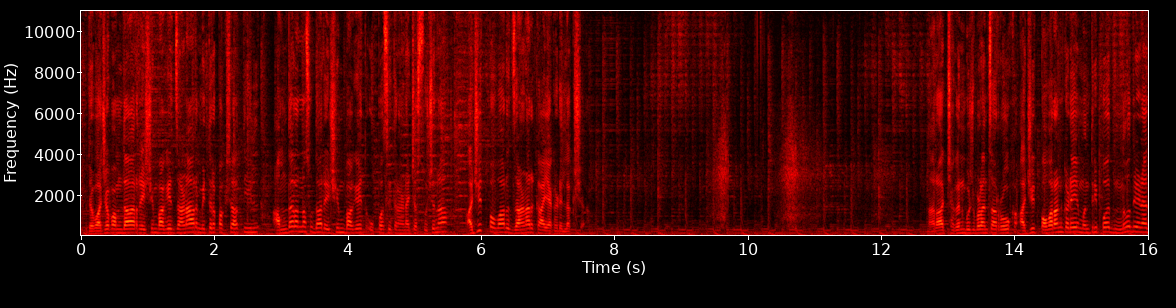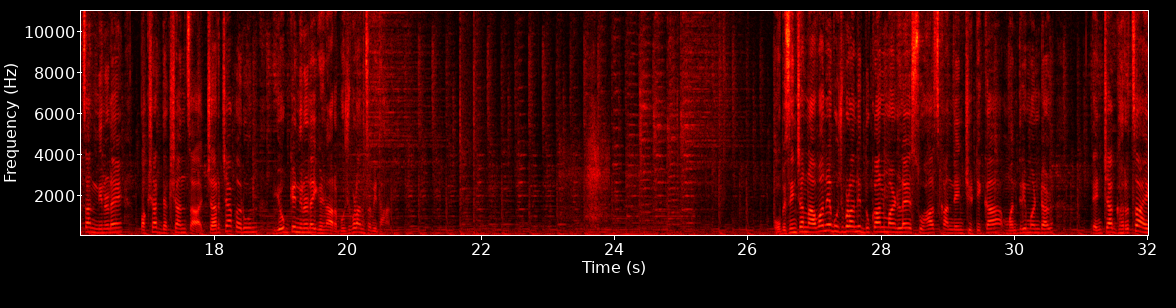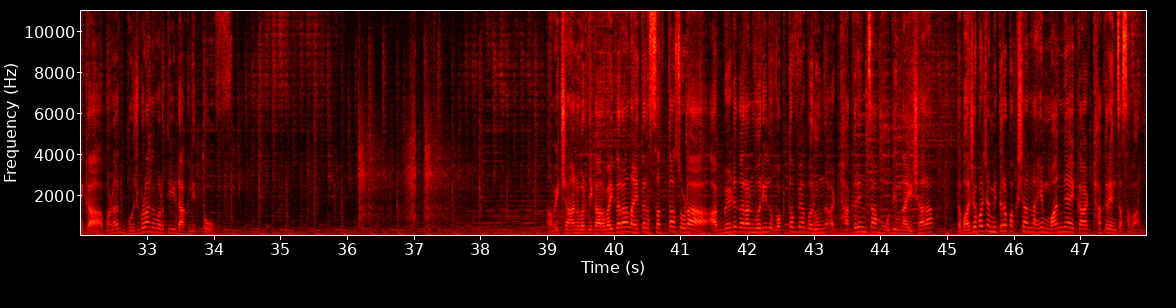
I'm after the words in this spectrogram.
उद्या भाजप आमदार रेशीमबागेत जाणार. मित्रपक्षातील आमदारांना सुद्धा रेशीमबागेत उपस्थित राहण्याच्या सूचना. अजित पवार जाणार का याकडे लक्ष? नाराज छगन भुजबळांचा रोख अजित पवारांकडे. मंत्रीपद न देण्याचा निर्णय पक्षाध्यक्षांचा चर्चा करून योग्य निर्णय घेणार भुजबळांचं विधान. ओबीसींच्या नावाने भुजबळांनी दुकान मांडलंय सुहास कांदेंची टीका. मंत्रिमंडळ त्यांच्या घरचं आहे का म्हणत भुजबळांवरती डाकली तोफ. अमित शहांवरती कारवाई करा नाहीतर सत्ता सोडा. आंबेडकरांवरील वक्तव्यावरून ठाकरेंचा मोदींना इशारा. तर भाजपाच्या मित्रपक्षांना हे मान्य आहे का ठाकरेंचा सवाल?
